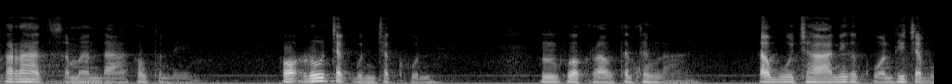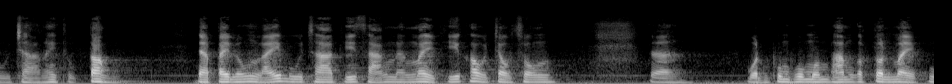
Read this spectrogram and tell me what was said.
พระราชสมานดาของตนเอง เพราะรู้จักบุญจักคุณพวกเราท่านทั้งหลายเราบูชานี่ก็ควรที่จะบูชาให้ถูกต้อง อย่าไปหลงไหลบูชาผีสางนางไม้ผีเข้าเจ้าทรงบนภูมิภูมิพมกับต้นไม้ภู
